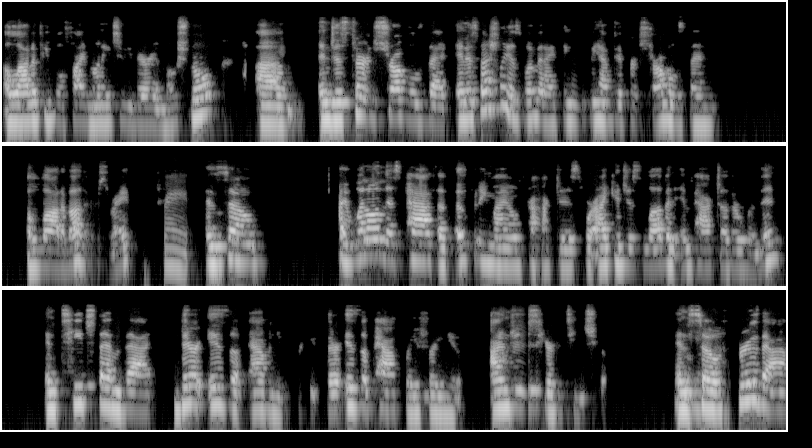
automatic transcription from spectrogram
A lot of people find money to be very emotional. Um, and just certain struggles that, and especially as women, I think we have different struggles than a lot of others, right? Right. And so I went on this path of opening my own practice where I could just love and impact other women and teach them that there is an avenue for you, there is a pathway for you. I'm just here to teach you. And yeah. so mm-hmm. through that,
